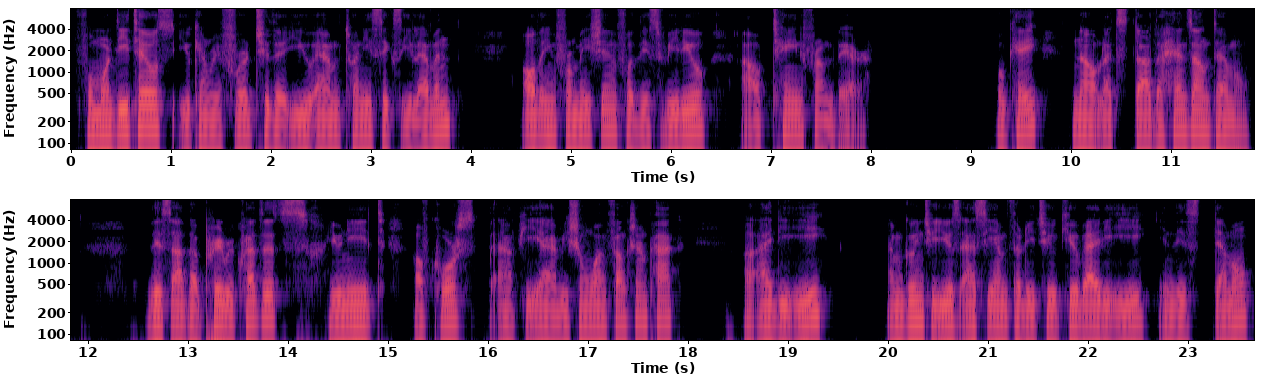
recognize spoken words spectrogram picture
For more details, you can refer to the UM2611. All the information for this video are obtained from there. Okay, now let's start the hands-on demo. These are the prerequisites. You need, of course, the FPAI Vision 1 function pack, uh, IDE. I'm going to use STM32 Cube IDE in this demo.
